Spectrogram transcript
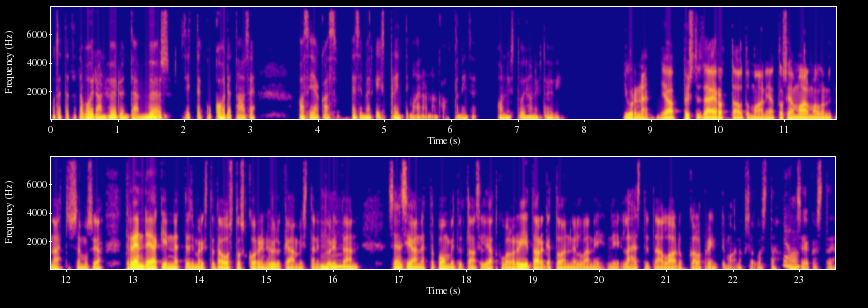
mutta että tätä voidaan hyödyntää myös sitten, kun kohdetaan se asiakas esimerkiksi printtimainonnan kautta, niin se onnistuu ihan yhtä hyvin. Juuri näin, ja pystytään erottautumaan, ja tosiaan maailmalla on nyt nähty semmoisia trendejäkin, että esimerkiksi tätä ostoskorin hylkäämistä, niin mm-hmm. pyritään sen sijaan, että pommitetaan sillä jatkuvalla retargetoinnilla, niin, niin lähestytään laadukkaalla printtimainoksella sitä Joo. asiakasta ja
